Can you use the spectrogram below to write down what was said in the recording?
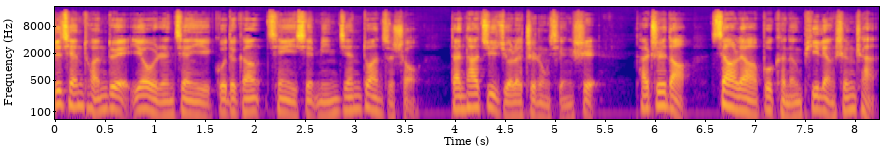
之前团队也有人建议郭德纲签一些民间段子手，但他拒绝了这种形式。他知道笑料不可能批量生产，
